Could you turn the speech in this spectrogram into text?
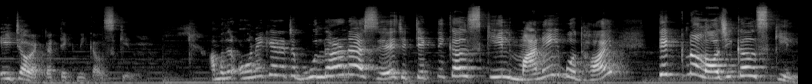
এইটাও একটা টেকনিক্যাল স্কিল আমাদের অনেকের একটা ভুল ধারণা আছে যে টেকনিক্যাল স্কিল মানেই বোধ হয় technological skill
